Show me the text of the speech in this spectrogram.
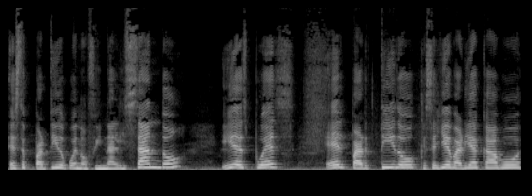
este partido, bueno, finalizando. Y después el partido que se llevaría a cabo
